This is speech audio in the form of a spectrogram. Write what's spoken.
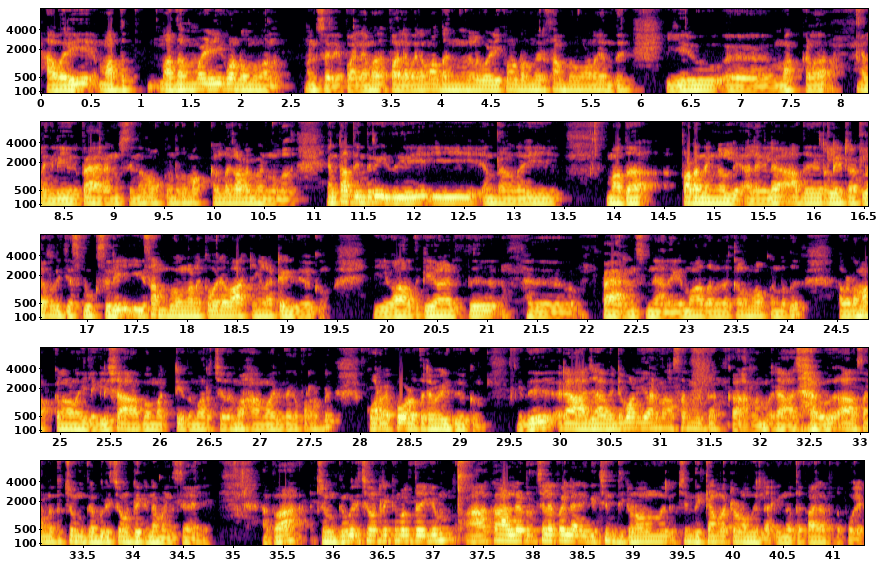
അവർ മത മതം വഴി കൊണ്ടുവന്നതാണ് മനസ്സിലായി പല പല പല മതങ്ങൾ വഴി കൊണ്ടുവന്ന ഒരു സംഭവമാണ് എന്ത്? ഈ ഒരു മക്കളെ അല്ലെങ്കിൽ ഈ ഒരു പാരൻസിനെ നോക്കേണ്ടത് മക്കളുടെ കടമയാണെന്നുള്ളത്. എന്നിട്ട് അതിന്റെ രീതിയിൽ ഈ എന്താണ് ഈ മത പഠനങ്ങളിൽ അല്ലെങ്കിൽ അത് റിലേറ്റഡ് ആയിട്ടുള്ള റിലീജിയസ് ബുക്സിൽ ഈ സംഭവങ്ങളൊക്കെ ഓരോ വാക്യങ്ങളായിട്ട് എഴുതി വെക്കും. ഈ വാർദ്ധക്യ കാലത്ത് പാരൻസിനെ അല്ലെങ്കിൽ മാതാപിതാക്കളെ നോക്കേണ്ടത് അവരുടെ മക്കളാണ്. ഇല്ലെങ്കിൽ ശാപം മറ്റേത് മറിച്ചത് മഹാമാരി എന്നൊക്കെ പറഞ്ഞിട്ട് കുറേ പോഴത്തരം എഴുതി വെക്കും. ഇത് രാജാവിന്റെ പണിയായിരുന്നു ആ സമയത്ത്. കാരണം രാജാവ് ആ സമയത്ത് ചുങ്കം പിരിച്ചുകൊണ്ടിരിക്കുന്ന മനസ്സിലായില്ലേ? അപ്പോൾ ചുങ്കം പിരിച്ചുകൊണ്ടിരിക്കുമ്പോഴത്തേക്കും ആ കാലഘട്ടത്തിൽ ചിലപ്പോൾ എല്ലാവർക്കും ചിന്തിക്കണമെന്ന് ചിന്തിക്കാൻ പറ്റണമെന്നില്ല ഇന്നത്തെ കാലഘട്ടത്തെ പോലെ.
